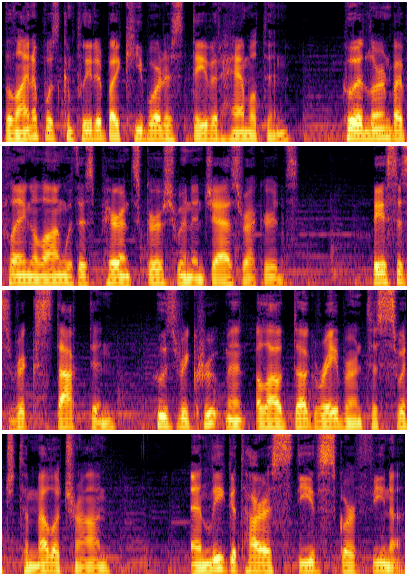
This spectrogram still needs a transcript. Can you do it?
The lineup was completed by keyboardist David Hamilton, who had learned by playing along with his parents' Gershwin and jazz records, bassist Rick Stockton, whose recruitment allowed Doug Rayburn to switch to Mellotron, and lead guitarist Steve Scorfina,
